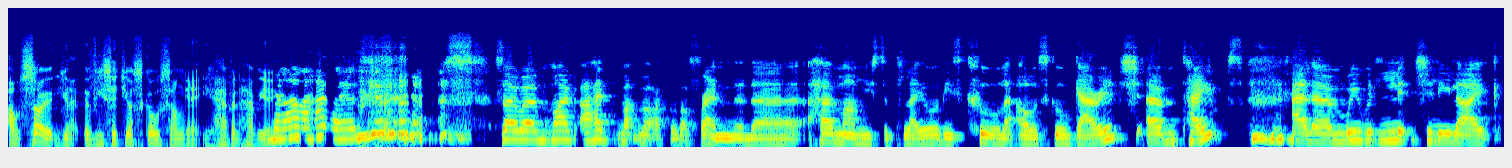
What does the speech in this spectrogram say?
oh, sorry. You, have you said your school song yet? You haven't, have you? No, I haven't. So um, my I had my, my, I've got a friend and uh, her mum used to play all these cool like old school garage um, tapes, and um, we would literally like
